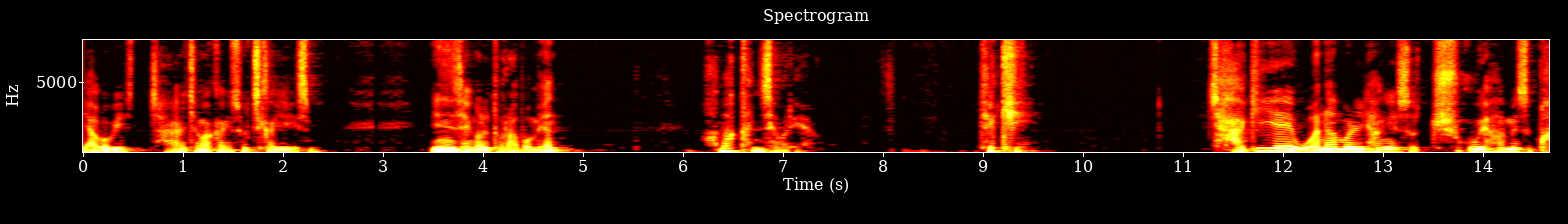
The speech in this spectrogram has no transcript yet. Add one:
야곱이 잘 정확하게 솔직하게 얘기했습니다. 인생을 돌아보면 험악한 세월이에요. 특히 자기의 원함을 향해서 추구하면서 막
